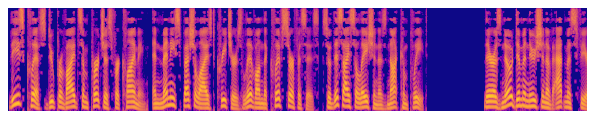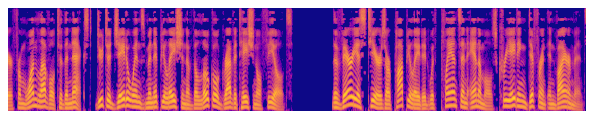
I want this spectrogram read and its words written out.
These cliffs do provide some purchase for climbing, and many specialized creatures live on the cliff surfaces, so this isolation is not complete. There is no diminution of atmosphere from one level to the next, due to Jadawin's manipulation of the local gravitational fields. The various tiers are populated with plants and animals creating different environments.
